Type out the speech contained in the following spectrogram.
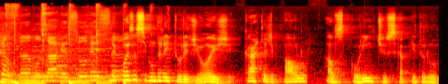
Cantamos a ressurreição. Depois da segunda leitura de hoje, carta de Paulo aos Coríntios, capítulo,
